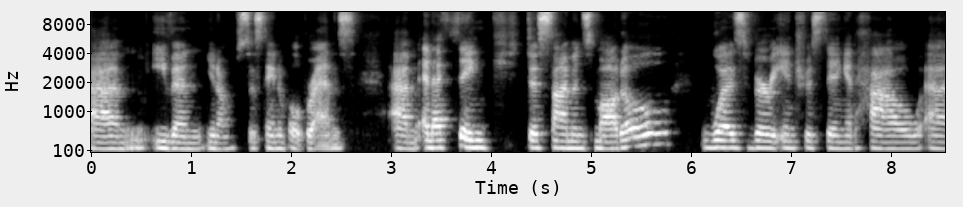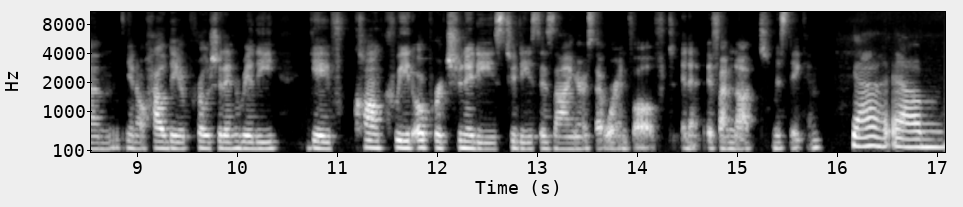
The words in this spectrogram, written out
um, even you know sustainable brands um, and i think the simons model was very interesting at how um, you know how they approached it and really gave concrete opportunities to these designers that were involved in it if i'm not mistaken yeah um,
